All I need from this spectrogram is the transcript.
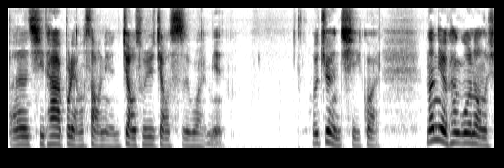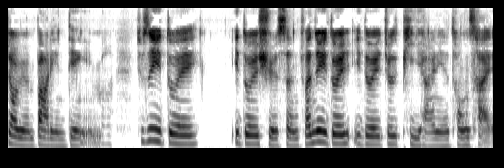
反正其他的不良少年叫出去教室外面，我觉得很奇怪。那你有看过那种校园霸凌电影吗？就是一堆一堆学生，反正一堆一堆就是屁孩，你的同才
